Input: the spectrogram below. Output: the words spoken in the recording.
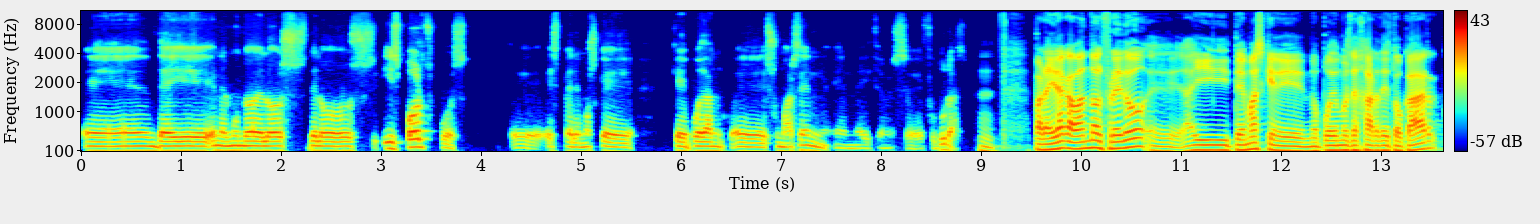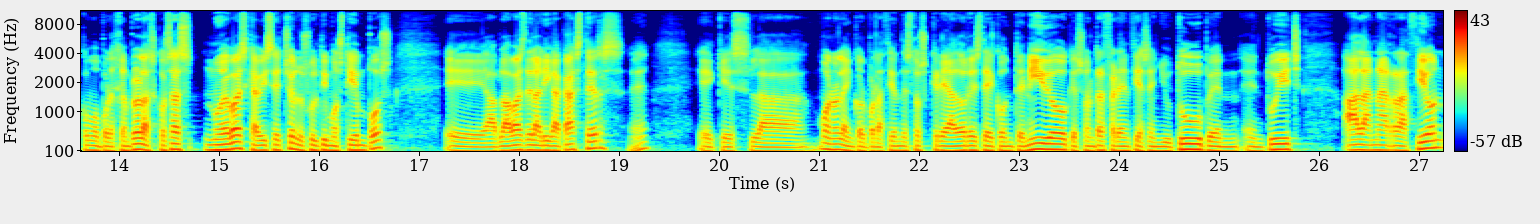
en el mundo de los, de los esports, pues esperemos que, que puedan eh, sumarse en, ediciones eh, futuras. Mm. Para ir acabando, Alfredo, eh, hay temas que no podemos dejar de tocar, como por ejemplo las cosas nuevas que habéis hecho en los últimos tiempos. hablabas de la Liga Casters, que es la, bueno, la incorporación de estos creadores de contenido, que son referencias en YouTube, en, Twitch, a la narración,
